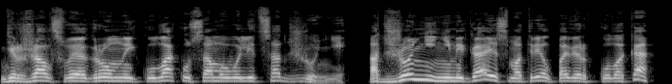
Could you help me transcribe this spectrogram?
держал свой огромный кулак у самого лица Джонни, а Джонни, не мигая, смотрел поверх кулака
